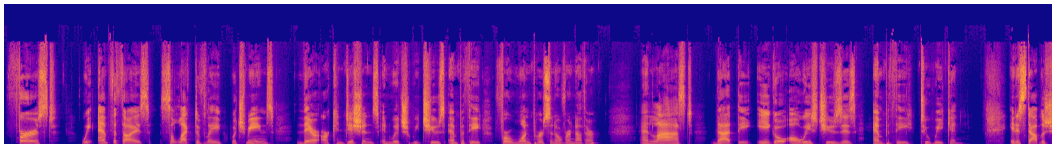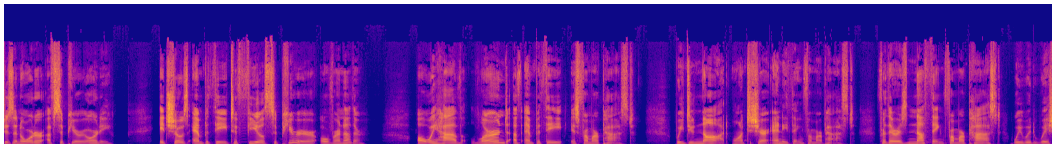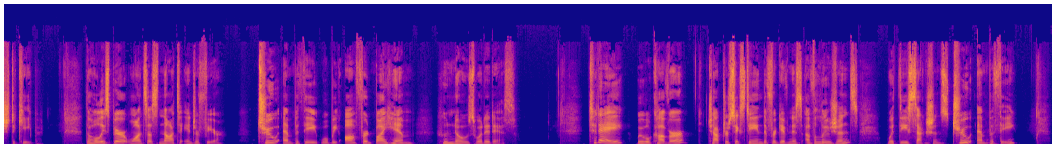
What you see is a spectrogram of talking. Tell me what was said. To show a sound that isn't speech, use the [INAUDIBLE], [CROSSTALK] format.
First, we empathize selectively, which means there are conditions in which we choose empathy for one person over another. And last, that the ego always chooses empathy to weaken. It establishes an order of superiority. It shows empathy to feel superior over another. All we have learned of empathy is from our past. We do not want to share anything from our past, for there is nothing from our past we would wish to keep. The Holy Spirit wants us not to interfere. True empathy will be offered by Him who knows what it is. Today, we will cover chapter 16, the forgiveness of illusions, with these sections true empathy,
